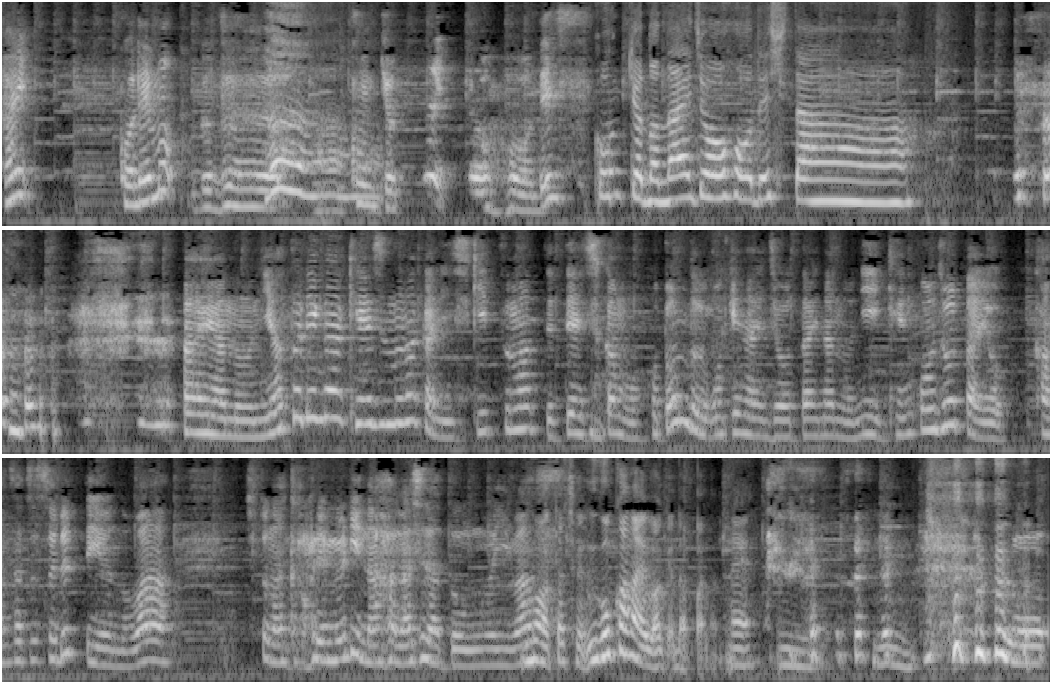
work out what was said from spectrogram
はい。これもブブー。根拠のない情報です。根拠のない情報でしたはい、あの、鶏がケージの中に敷き詰まってて、しかもほとんど動けない状態なのに、健康状態を観察するっていうのは、ちょっとなんかこれ無理な話だと思います。まあ確かに動かないわけだからねうん、うん、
